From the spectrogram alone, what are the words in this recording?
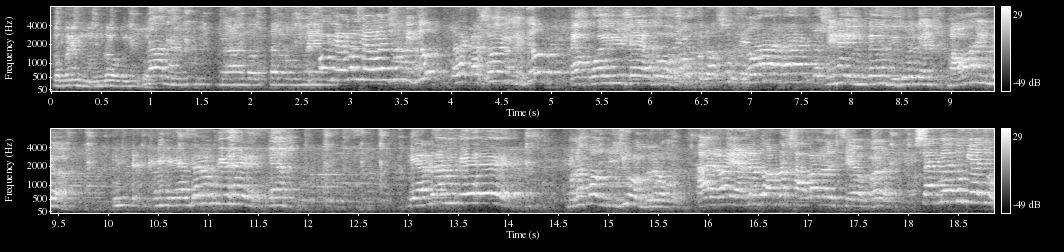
તો ભાઈ મંગાવ ના ના ના ડોક્ટર અમે ઓ મેમન મેમન શું કીધું? અરે કશું કીધું. આ કોઈ નહીં છે તો. કશું નહીં. ના ના કશું એને ઇન્ટરવ્યુ કીધું કે ખાવા ને ઇન્ટર એડાનું કે હે એડાનું કે મને કોણ બીજું અભરો આ એનો એડા તો આપણે ખાવાના જ છે હવે. શરબત તું કહેજો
